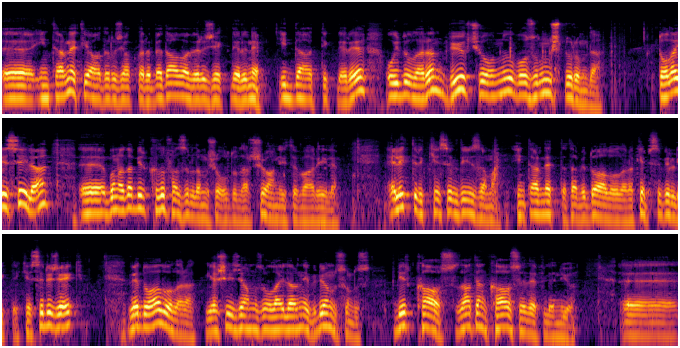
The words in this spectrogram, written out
e, internet yağdıracakları, bedava vereceklerini iddia ettikleri uyduların büyük çoğunluğu bozulmuş durumda. Dolayısıyla e, buna da bir kılıf hazırlamış oldular şu an itibariyle. Elektrik kesildiği zaman internet de tabii doğal olarak hepsi birlikte kesilecek ve doğal olarak yaşayacağımız olaylar ne biliyor musunuz? Bir kaos. Zaten kaos hedefleniyor e,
